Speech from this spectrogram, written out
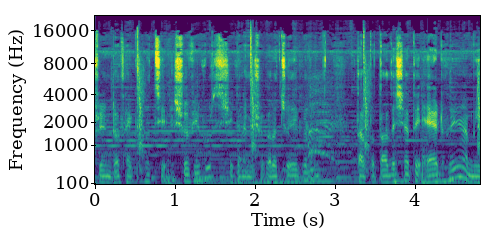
ট্রেনটা থাকে হচ্ছে শফিপুর, সেখানে আমি সকালে চলে গেলাম। তারপর তাদের সাথে অ্যাড হয়ে আমি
